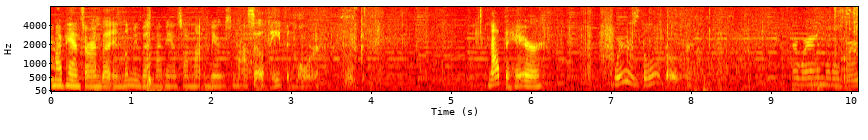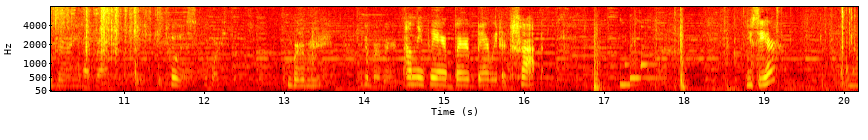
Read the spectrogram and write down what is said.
My pants are unbuttoned. Let me button my pants so I'm not embarrassing myself even more. Not the hair. Where is the lint roller? They're wearing little Burberry headbands. Who is? Of course. Burberry. Like a Burberry. Only wear Burberry to trot. You see her? No.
